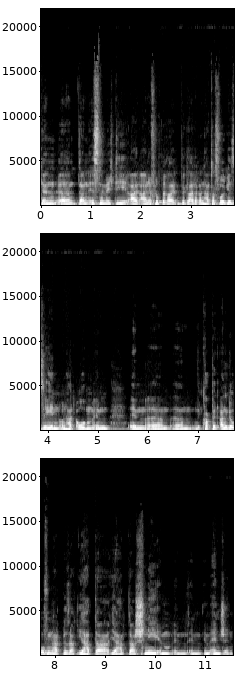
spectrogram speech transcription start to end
Denn äh, dann ist nämlich die, ein, eine Flugbegleiterin hat das wohl gesehen und hat oben im, im ähm, ähm, Cockpit angerufen und hat gesagt, ihr habt da, ihr habt da Schnee im, im, im, im Engine.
